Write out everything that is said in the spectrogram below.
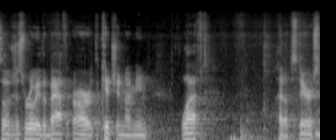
So just really the bath or the kitchen, I mean, left, head upstairs.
